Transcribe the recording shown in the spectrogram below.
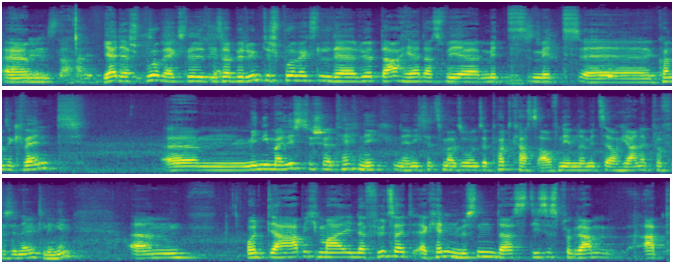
Ähm, ist daheim. ja, der Spurwechsel, dieser berühmte Spurwechsel, der rührt daher, dass wir mit, mit äh, konsequent ähm, minimalistischer Technik, nenne ich es jetzt mal so, unsere Podcasts aufnehmen, damit sie auch ja nicht professionell klingen. Ähm, und da habe ich mal in der Frühzeit erkennen müssen, dass dieses Programm ab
